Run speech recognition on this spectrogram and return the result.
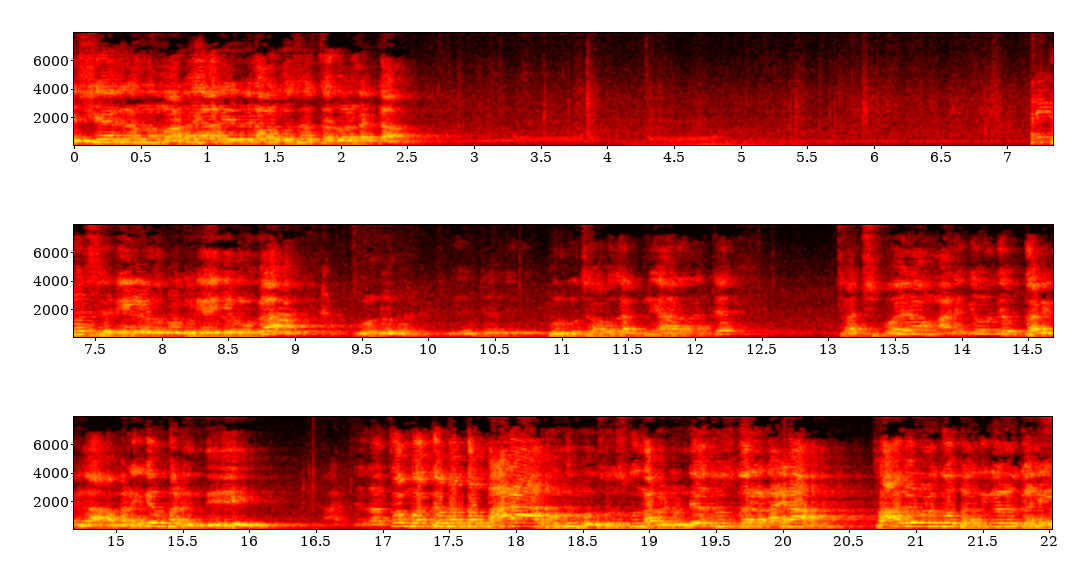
యశ్యా గ్రంథం అరవై ఆరు ఇరవై నాలుగు సార్ చదవండి అక్క రక్త శరీరములకు హేయముగా ఉండును. ఏంటండి పురుగు చావదు అగ్ని ఆరదంటే చచ్చిపోయినా మనకెవరు చెప్తారు ఇంకా? మనకేం పడింది? రథం బత్త బత్త పారా. ముందు చూసుకుందాం. ఉండే చూసుకురా నాయన? సాగేవునికో బ్రతికేవుడు కానీ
